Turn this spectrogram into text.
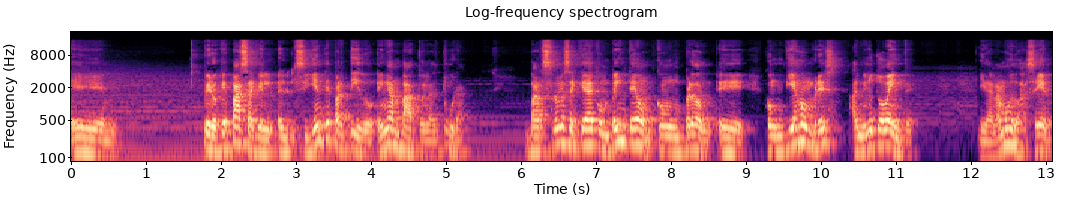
Eh, pero ¿qué pasa? Que el, el siguiente partido en Ambato, en la altura, Barcelona se queda con 20 hombres, con, perdón, eh, con 10 hombres al minuto 20 y ganamos 2 a 0.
